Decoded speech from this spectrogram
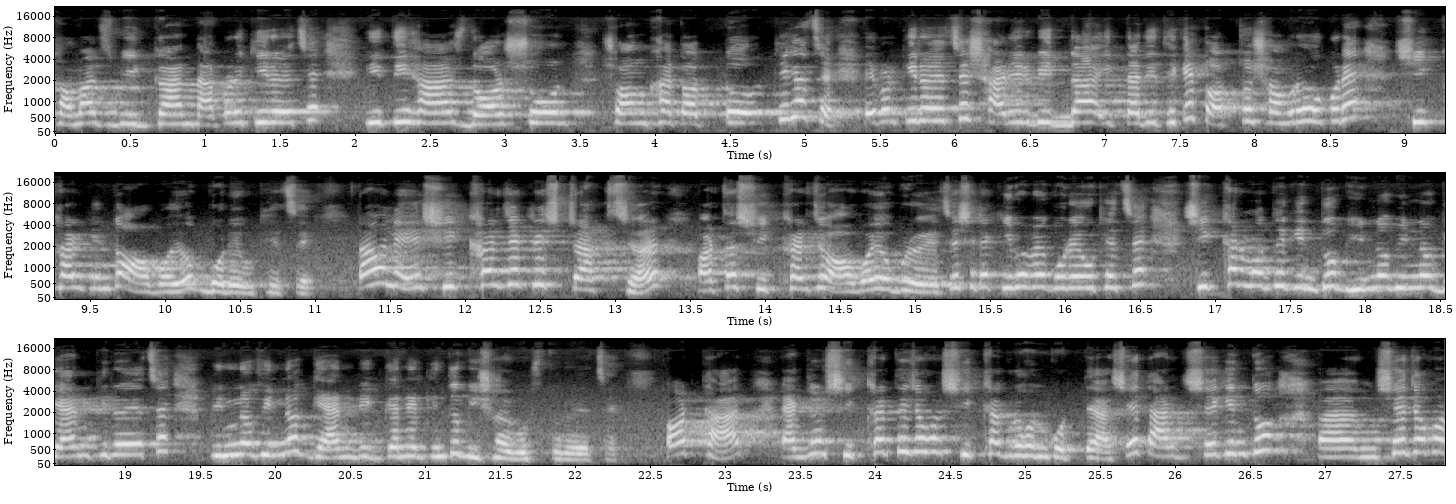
সমাজ বিজ্ঞান তারপরে কি রয়েছে? ইতিহাস, দর্শন সংখ্যাতত্ত্ব ঠিক আছে? এবার কি রয়েছে? শারীরবিদ্যা ইত্যাদি থেকে তথ্য সংগ্রহ করে শিক্ষার কিন্তু অবয়ব গড়ে উঠেছে। তাহলে শিক্ষার যে একটি স্ট্রাকচার অর্থাৎ শিক্ষার যে অবয়ব রয়েছে, সেটা কীভাবে গড়ে উঠেছে? শিক্ষার মধ্যে কিন্তু ভিন্ন ভিন্ন জ্ঞান কি রয়েছে? ভিন্ন ভিন্ন জ্ঞান বিজ্ঞানের কিন্তু বিষয়বস্তু রয়েছে। অর্থাৎ একজন শিক্ষার্থী যখন শিক্ষা গ্রহণ করতে আসে, তার সে কিন্তু সে যখন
